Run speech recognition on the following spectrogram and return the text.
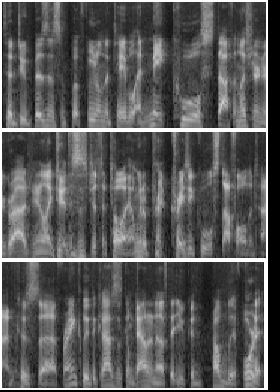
to do business and put food on the table and make cool stuff. Unless you're in your garage and you're like, dude, this is just a toy. I'm going to print crazy cool stuff all the time. Because uh, frankly, the cost has come down enough that you could probably afford it.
